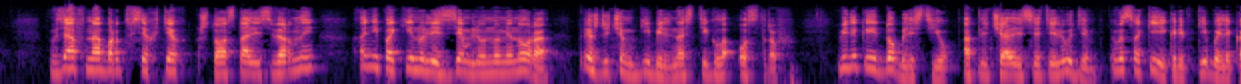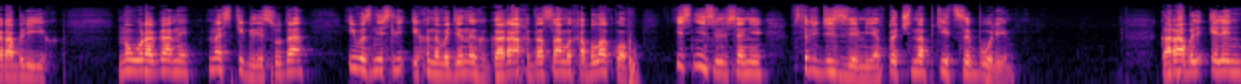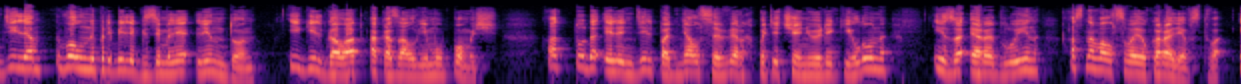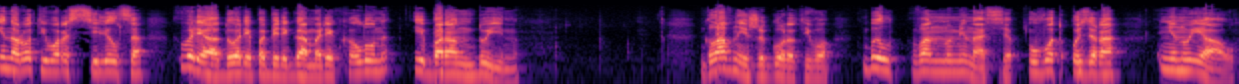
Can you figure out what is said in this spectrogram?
Взяв на борт всех тех, что остались верны, они покинули землю Нуминора, прежде чем гибель настигла остров. Великой доблестью отличались эти люди, высокие и крепки были корабли их. Но ураганы настигли суда и вознесли их на водяных горах до самых облаков, и снизились они в Средиземье, точно птицы бури. Корабль Элендиля волны прибили к земле Линдон, и Гильгалат оказал ему помощь. Оттуда Элендиль поднялся вверх по течению реки Лун и за Эредлуин основал свое королевство, и народ его расселился в Ариадоре по берегам рек Лун и Барандуин. Главный же город его был в Аннуминасе, у вод озера Нинуиал.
